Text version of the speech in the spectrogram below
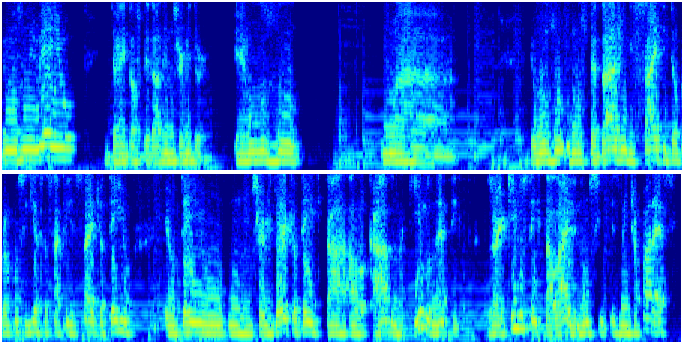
eu uso um e-mail, então ele está hospedado em um servidor. Eu uso uma eu uso uma hospedagem de site, então para conseguir acessar aquele site eu tenho eu tenho um servidor que eu tenho que estar tá alocado naquilo, né? Tem, os arquivos têm que estar tá lá, ele não simplesmente aparece.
